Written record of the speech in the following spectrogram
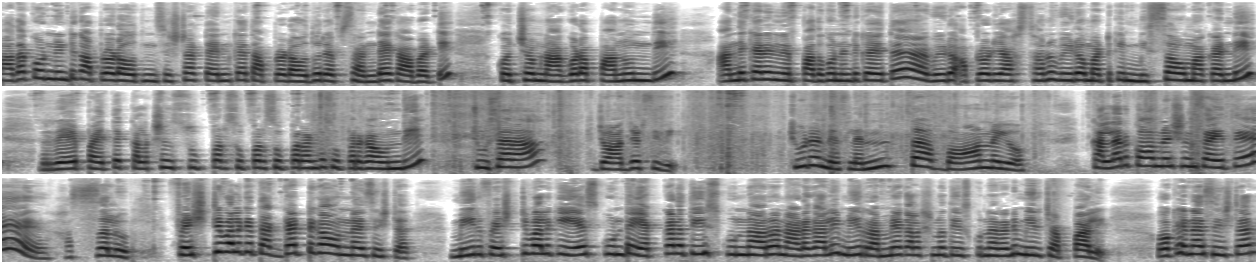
పదకొండింటికి అప్లోడ్ అవుతుంది సిస్టర్. టెన్కి అయితే అప్లోడ్ అవుతుంది రేపు సండే కాబట్టి కొంచెం నాకు కూడా పని ఉంది. అందుకని నేను పదకొండింటికి అయితే వీడియో అప్లోడ్ చేస్తాను. వీడియో మట్టుకి మిస్ అవ్వమాకండి. రేపు అయితే కలెక్షన్ సూపర్ సూపర్ సూపర్ అంటే సూపర్గా ఉంది. చూసారా? జార్జెట్స్ ఇవి. చూడండి అసలు ఎంత బాగున్నాయో. కలర్ కాంబినేషన్స్ అయితే అస్సలు ఫెస్టివల్కి తగ్గట్టుగా ఉన్నాయి సిస్టర్. మీరు ఫెస్టివల్కి వేసుకుంటే ఎక్కడ తీసుకున్నారో అని అడగాలి మీరు రమ్య కలెక్షన్లో తీసుకున్నారని మీరు చెప్పాలి. ఓకేనా సిస్టర్?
